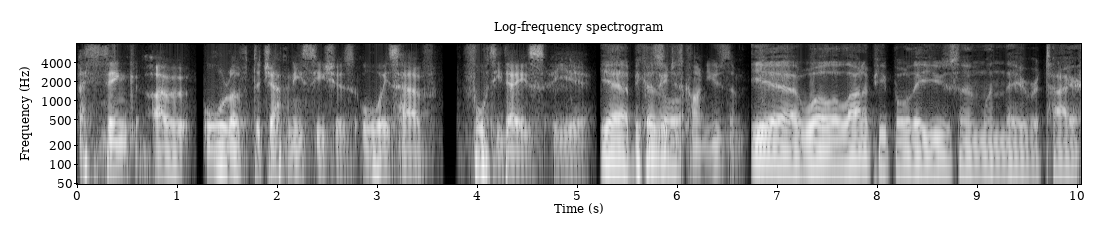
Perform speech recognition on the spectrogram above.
I think I, all of the Japanese teachers always have forty days a year. Yeah, because They just can't use them. yeah, well, a lot of people they use them when they retire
